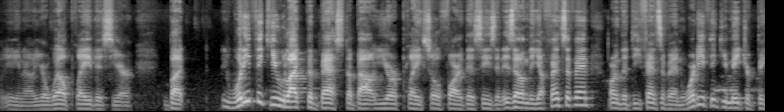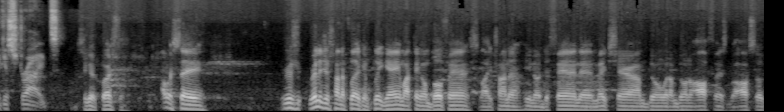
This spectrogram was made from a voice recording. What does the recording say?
you know your well play this year but what do you think you like the best about your play so far this season is it on the offensive end or on the defensive end where do you think you made your biggest strides It's a good question. I would say really just trying to play a complete game. I think on both ends, like trying to you know defend and make sure I'm doing what I'm doing on offense, but also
